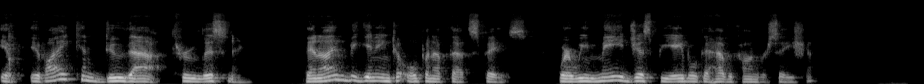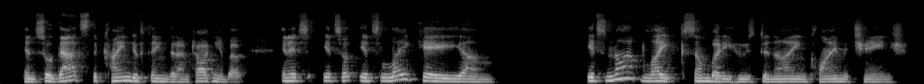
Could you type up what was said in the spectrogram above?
if if i can do that through listening then i'm beginning to open up that space where we may just be able to have a conversation. And so that's the kind of thing that i'm talking about. And it's it's a, it's like a um, it's not like somebody who's denying climate change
